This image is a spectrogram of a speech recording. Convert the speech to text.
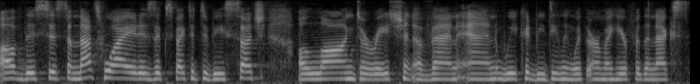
of this system. That's why it is expected to be such a long duration event. And we could be dealing with Irma here for the next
